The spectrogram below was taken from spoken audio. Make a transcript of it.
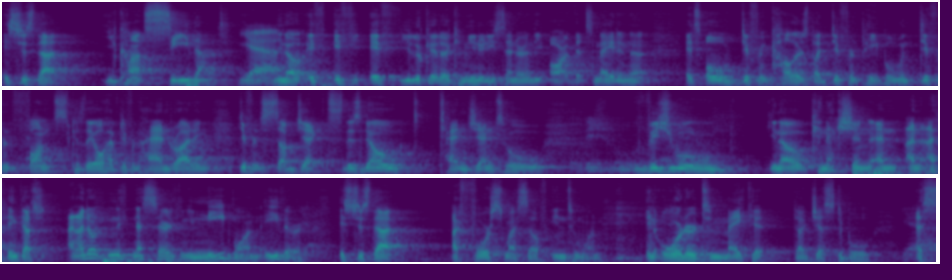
it's just that you can't see that. Yeah. You know, if if if you look at a community center and the art that's made in it, it's all different colors by different people with different fonts because they all have different handwriting, different subjects. There's no tangential visual, you know, connection, and and I think that's and I don't necessarily think you need one either. It's just that I forced myself into one in order to make it digestible as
